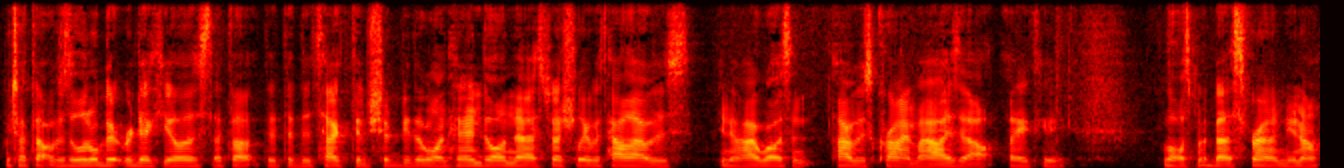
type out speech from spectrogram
which I thought was a little bit ridiculous. I thought that the detective should be the one handling that, especially with how I was. You know, I wasn't. I was crying my eyes out. Like he lost my best friend. You know.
